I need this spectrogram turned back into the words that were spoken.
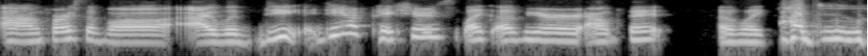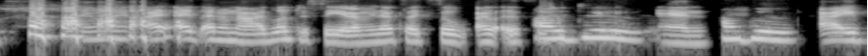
um, first of all, I would do. You, do you have pictures like of your outfit? Of like I do. I, I, I don't know. I'd love to see it. I mean, that's like so. I, I do. And I do. I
